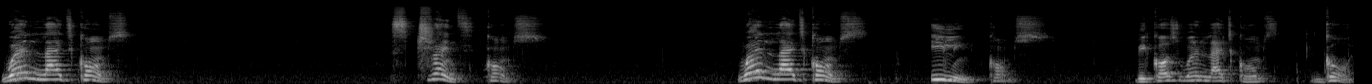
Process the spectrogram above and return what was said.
When light comes, strength comes. When light comes, healing comes. Because when light comes, God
